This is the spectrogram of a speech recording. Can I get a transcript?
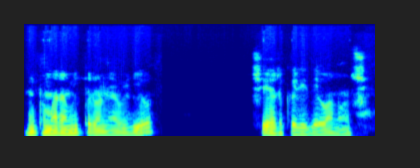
અને તમારા મિત્રોને આ વીડિયો શેર કરી દેવાનો છે.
